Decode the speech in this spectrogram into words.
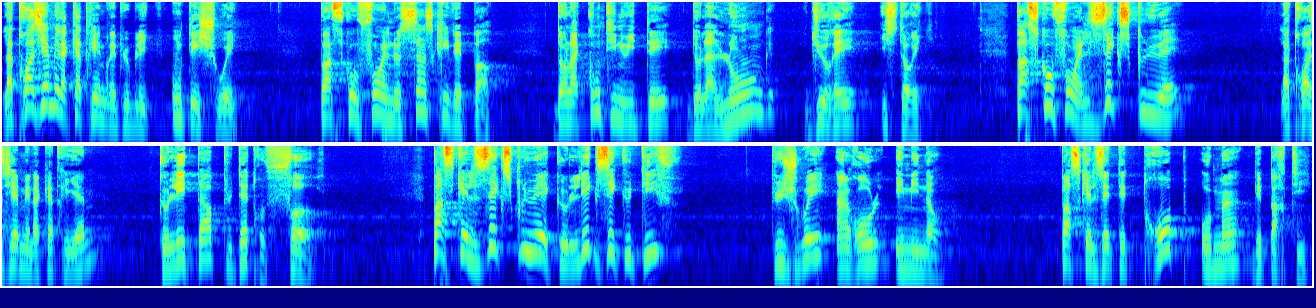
La Troisième et la Quatrième République ont échoué parce qu'au fond, elles ne s'inscrivaient pas dans la continuité de la longue durée historique. Parce qu'au fond, elles excluaient, la Troisième et la Quatrième, que l'État pût être fort parce qu'elles excluaient que l'exécutif puisse jouer un rôle éminent, parce qu'elles étaient trop aux mains des partis,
